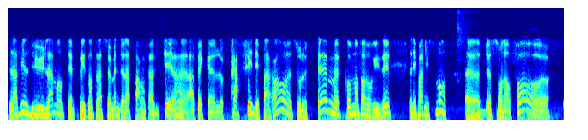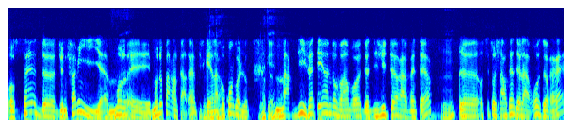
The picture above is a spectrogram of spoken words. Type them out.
la ville du Lamentin présente la semaine de la parentalité hein, avec euh, le café des parents euh, sur le thème comment favoriser l'épanouissement euh, de son enfant euh, au sein de- d'une famille mono- et monoparentale, hein, puisqu'il y en a beaucoup en Guadeloupe. Ok. Mardi 21 novembre de 18h à 20h, Mhm. c'est au jardin de la Roseraie,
